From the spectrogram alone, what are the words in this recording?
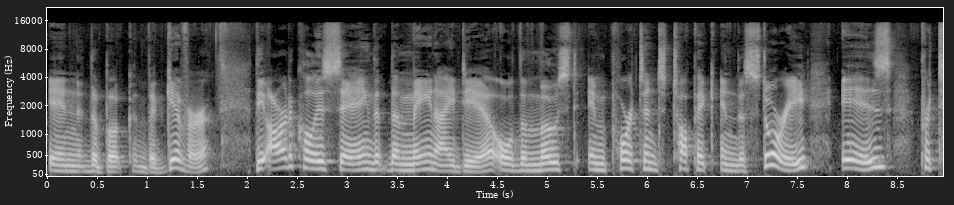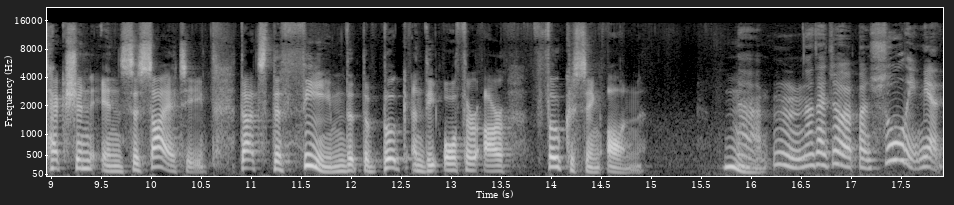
in the book The Giver, the article is saying that the main idea or the most important topic in the story is protection in society. That's the theme that the book and the author are focusing on. 那嗯，那在这本书里面，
